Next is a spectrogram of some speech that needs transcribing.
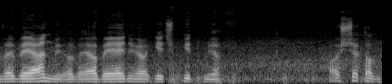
ve beğenmiyor veya beğeniyor, geçip gitmiyor. Hoşçakalın.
